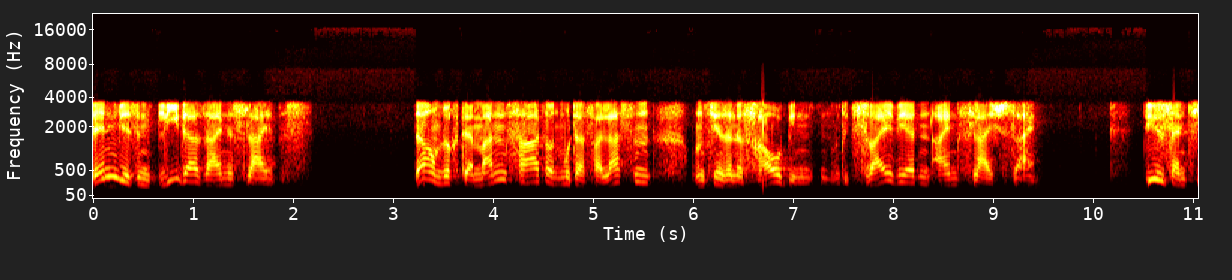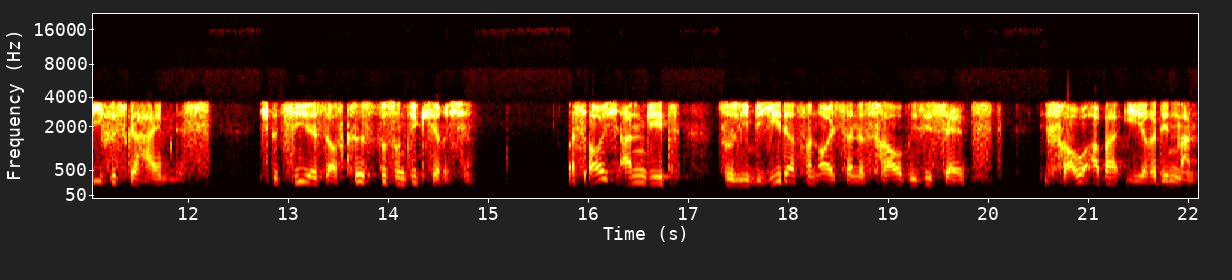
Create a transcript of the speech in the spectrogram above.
Denn wir sind Glieder seines Leibes. Darum wird der Mann Vater und Mutter verlassen und sie an seine Frau binden, und die zwei werden ein Fleisch sein. Dies ist ein tiefes Geheimnis. Ich beziehe es auf Christus und die Kirche. Was euch angeht, so liebe jeder von euch seine Frau wie sich selbst, die Frau aber ehre den Mann.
